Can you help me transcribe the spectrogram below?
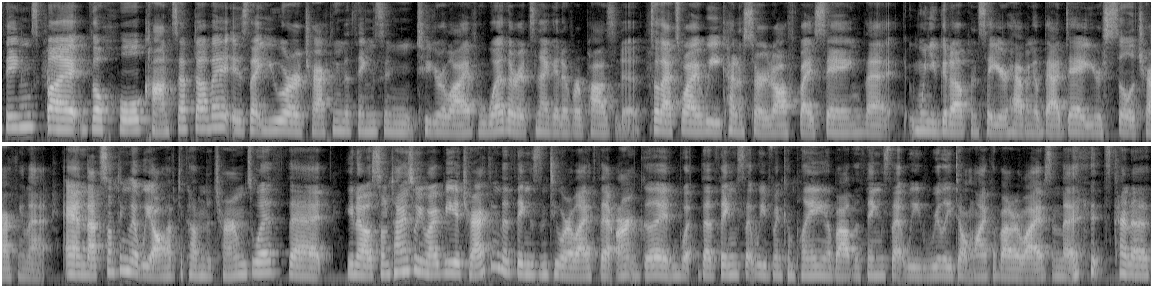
things, but the whole concept of it is that you are attracting the things into your life whether it's negative or positive. So that's why we kind of started off by saying that when you get up and say you're having a bad day, you're still attracting that. And that's something that we all have to come to terms with that you know, sometimes we might be attracting the things into our life that aren't good, what the things that we've been complaining about, the things that we really don't like about our lives and that it's kind of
